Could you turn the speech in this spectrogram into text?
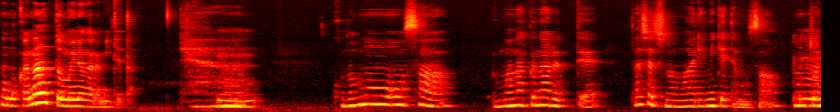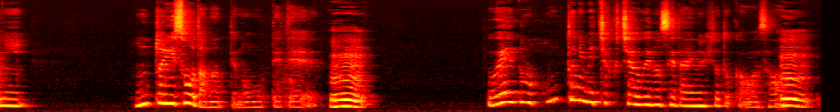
なのかなと思いながら見てた。ううんん。子供をさ、産まなくなるって、私たちの周り見ててもさ、本当に、本当にそうだなっての思ってて、うん。上の、本当にめちゃくちゃ上の世代の人とかはさ、うん。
